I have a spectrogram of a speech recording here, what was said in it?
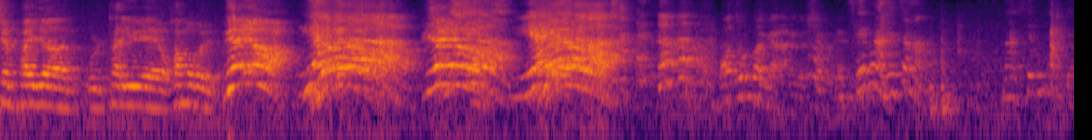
2008년 울타리 위의 화목을 위하여! 위하여! 위하여! 예. 어, 정밖에 안 하는 거 시작해. 세분 안 했잖아. 나세분 했대.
